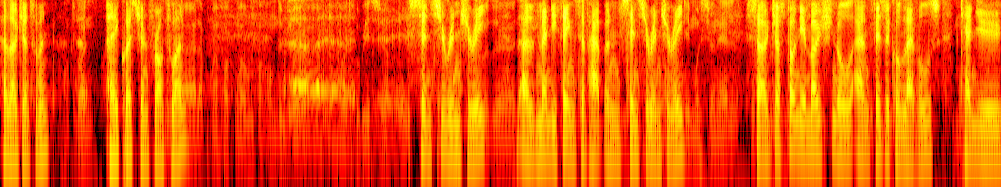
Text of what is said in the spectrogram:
Hello, gentlemen. A question for Antoine. Euh, since your injury, uh, many things have happened since your injury. So just on the emotional and physical levels, can you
